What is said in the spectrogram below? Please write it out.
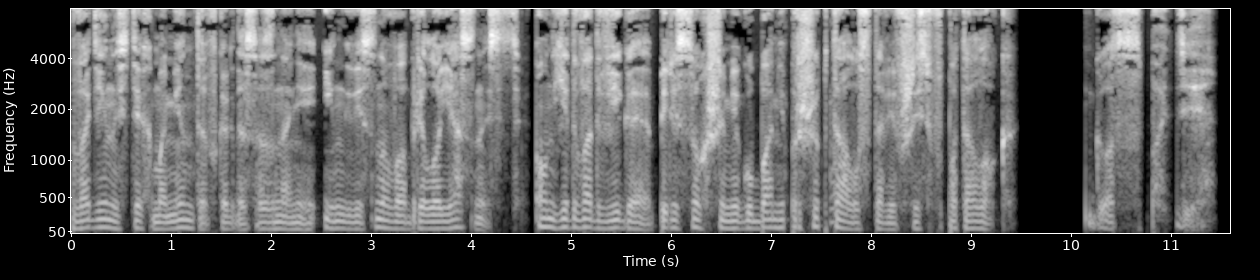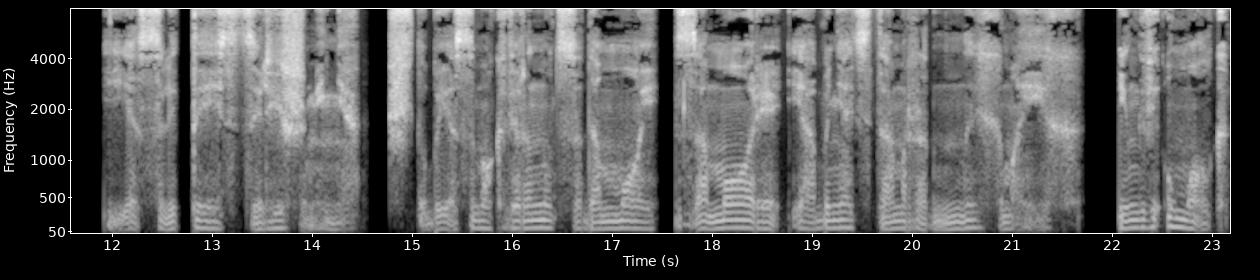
В один из тех моментов, когда сознание Ингви снова обрело ясность, он, едва двигая пересохшими губами, прошептал, уставившись в потолок. «Господи, если ты исцелишь меня, чтобы я смог вернуться домой, за море и обнять там родных моих». Ингви умолк,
